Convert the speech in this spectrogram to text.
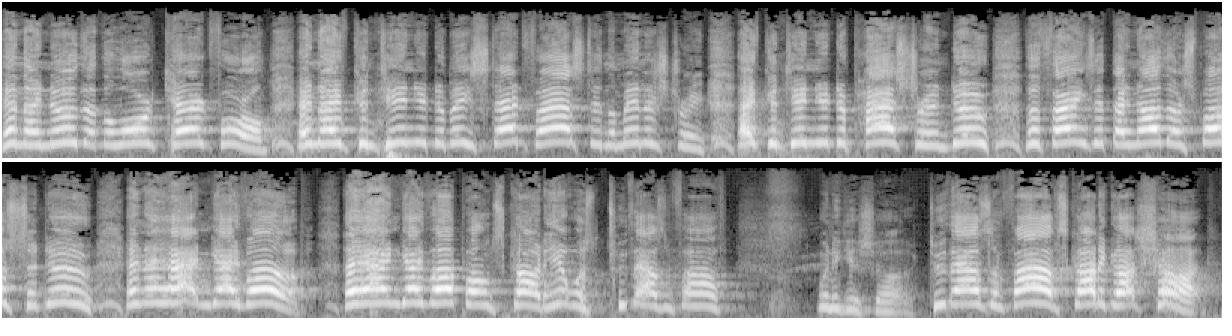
And they knew that the Lord cared for them. And they've continued to be steadfast in the ministry. They've continued to pastor and do the things that they know they're supposed to do. And they hadn't gave up. They hadn't gave up on Scotty. It was 2005 when he get shot. 2005, Scotty got shot.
